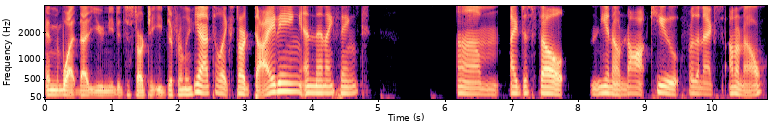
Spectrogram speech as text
and what that you needed to start to eat differently. yeah to like start dieting and then i think um i just felt you know not cute for the next i don't know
